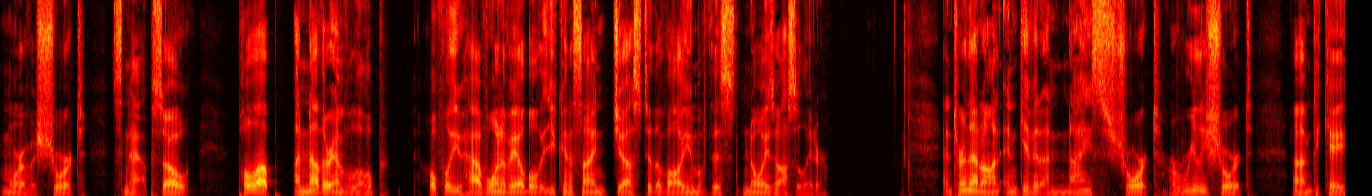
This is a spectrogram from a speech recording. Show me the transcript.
more of a short snap. So pull up another envelope Hopefully you have one available that you can assign just to the volume of this noise oscillator. And turn that on and give it a nice short, a really short um, decay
